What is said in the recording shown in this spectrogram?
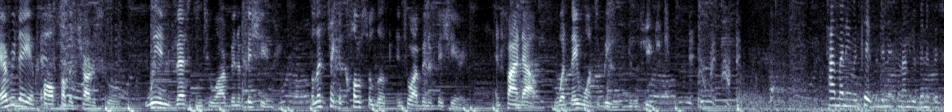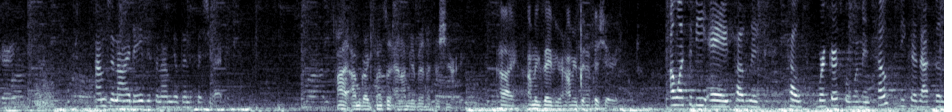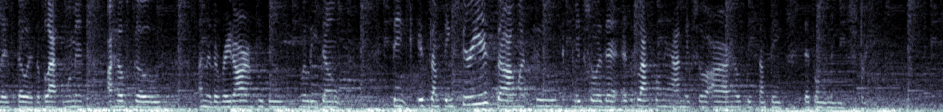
Every day at Paul Public Charter School, we invest into our beneficiaries. But let's take a closer look into our beneficiaries and find out what they want to be in the future. Hi, my name is Kate Dennis and I'm your beneficiary. I'm Janai Davis and I'm your beneficiary. Hi, I'm Greg Spencer and I'm your beneficiary. Hi, I'm Xavier. I'm your beneficiary. I want to be a public health workers for women's health because I feel as though as a black woman, our health goes under the radar and people really don't think it's something serious. So I want to make sure that as a black woman, I make sure our health is something that's on the mainstream.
